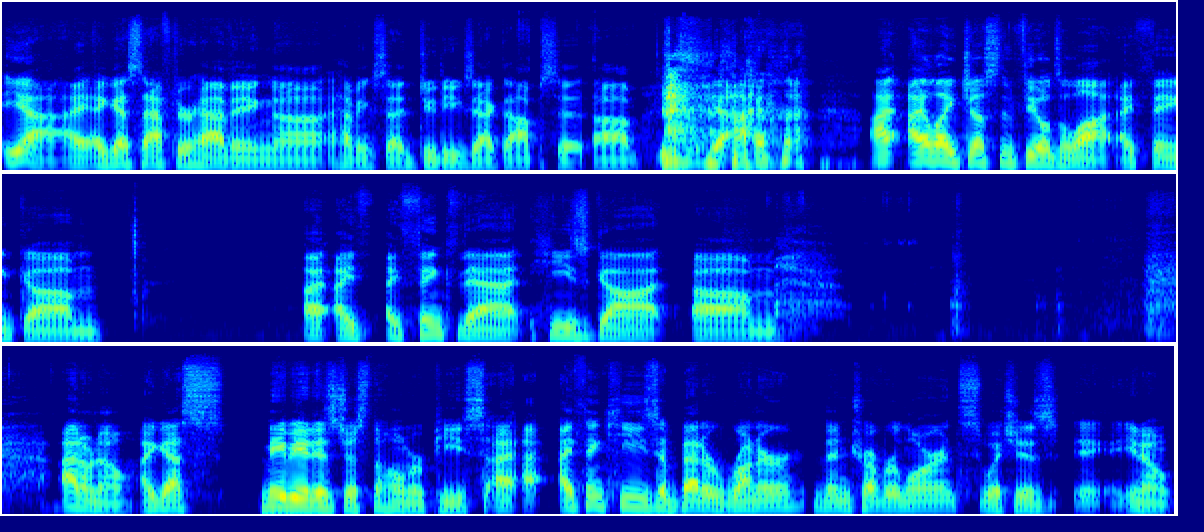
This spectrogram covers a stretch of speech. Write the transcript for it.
yeah, I, I guess after having uh, having said do the exact opposite, um, yeah, I, I, like Justin Fields a lot. I think um, I, I, I think that he's got um, I don't know. I guess maybe it is just the homer piece. I, I, I think he's a better runner than Trevor Lawrence, which is eh, you know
